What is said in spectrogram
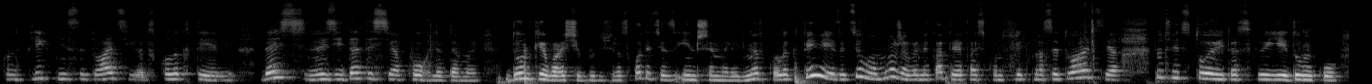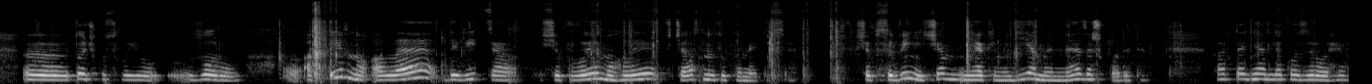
конфліктні ситуації от в колективі. Десь не зійдетеся поглядами. Думки ваші будуть розходитися з іншими людьми в колективі, і за цього може виникати якась конфліктна ситуація. Тут відстоюєте свою думку, е, точку свою зору е, активно, але дивіться, щоб ви могли вчасно зупинитися, щоб собі нічим, ніякими діями не зашкодити. Карта дня для козирогів.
